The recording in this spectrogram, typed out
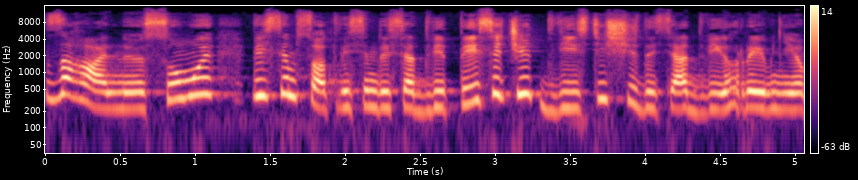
загальною сумою 882 тисячі 262 гривні.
